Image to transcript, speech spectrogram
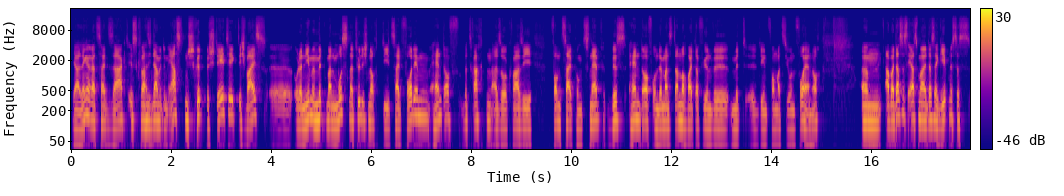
ja, längerer Zeit sagt, ist quasi damit im ersten Schritt bestätigt. Ich weiß äh, oder nehme mit, man muss natürlich noch die Zeit vor dem Handoff betrachten, also quasi vom Zeitpunkt Snap bis Handoff und wenn man es dann noch weiterführen will mit äh, den Formationen vorher noch. Ähm, aber das ist erstmal das Ergebnis, das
